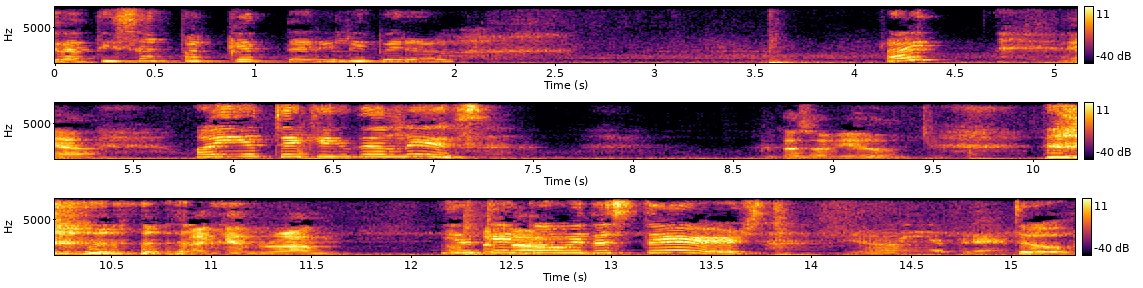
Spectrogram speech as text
gratisan paket dari Libero Right? Yeah, Why are you taking the lift? because of you. I can run You can down. go with the stairs. Yeah, Tuh,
